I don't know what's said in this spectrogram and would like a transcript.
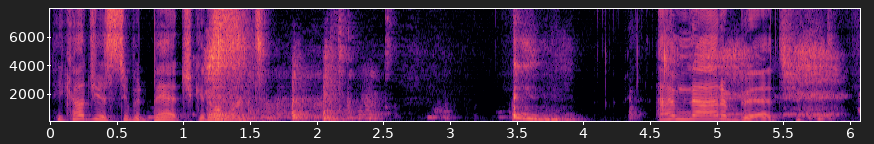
He called you a stupid bitch. Get over it. I'm not a bitch.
